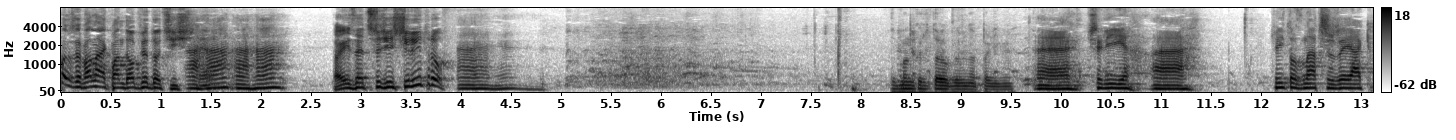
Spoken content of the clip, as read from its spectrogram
proszę pana, jak pan dobrze dociśnie, Aha, aha. To i ze 30 litrów. Zbankrutowałbym na paliwie. E, czyli, e, czyli to znaczy, że jak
